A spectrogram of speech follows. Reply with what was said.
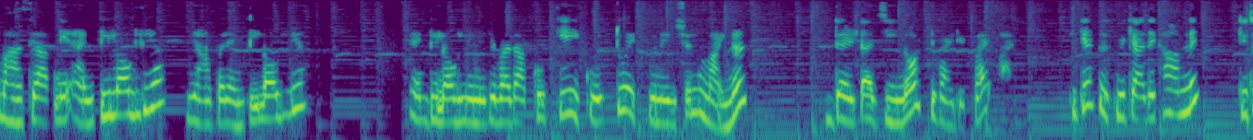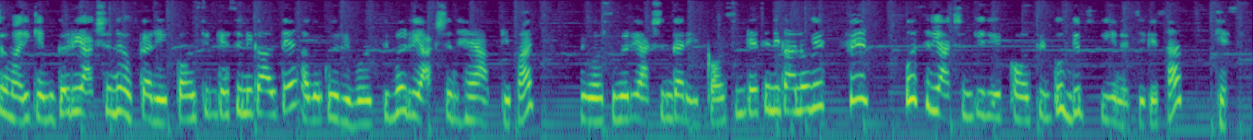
वहाँ से आपने एंटी लॉग लिया, यहाँ पर एंटी लॉग लिया. एंटी लॉग लेने के बाद आपको K equal to exponential minus delta G naught divided by R ठीक है? तो इसमें क्या देखा हमने? कि जो हमारी केमिकल रिएक्शन है, उसका रेट कांस्टेंट कैसे निकालते हैं? अगर कोई रिवर्सिबल रिएक्शन है आपके पास रिवर्सिबल रिएक्शन का रेट कांस्टेंट कैसे निकालोगे? फिर उस रिएक्शन की रेट कांस्टेंट को गिब्स की एनर्जी के साथ कैसे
